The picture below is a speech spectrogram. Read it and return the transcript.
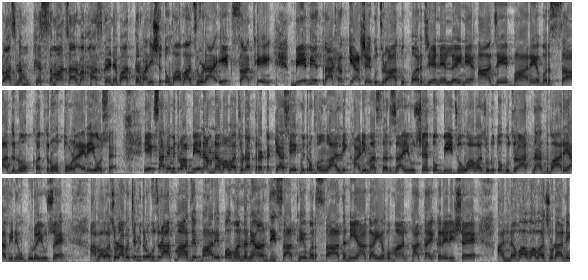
મિત્રો, આજના મુખ્ય સમાચારમાં ખાસ કરીને વાત કરવાની છે તો વાવાઝોડા એક સાથે બે બે ત્રાટક્યા છે ગુજરાત ઉપર, જેને લઈને આજે ભારે વરસાદનો ખતરો તોળાઈ રહ્યો છે. એક સાથે મિત્રો, આ બે નામના વાવાઝોડા ત્રાટક્યા છે. એક મિત્રો, બંગાળની ખાડીમાં સર્જાયું છે તો બીજું વાવાઝોડું તો ગુજરાતના દ્વારે આવીને ઊભું રહ્યું છે. આ વાવાઝોડા વચ્ચે મિત્રો, ગુજરાતમાં આજે ભારે પવન અને આંધી સાથે વરસાદની આગાહી હવામાન ખાતાએ કરેલી છે. આ નવા વાવાઝોડાને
